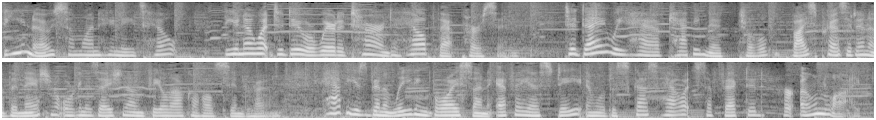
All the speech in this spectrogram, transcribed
Do you know someone who needs help? Do you know what to do or where to turn to help that person? Today we have Kathy Mitchell, Vice President of the National Organization on Fetal Alcohol Syndrome. Kathy has been a leading voice on FASD and will discuss how it's affected her own life.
